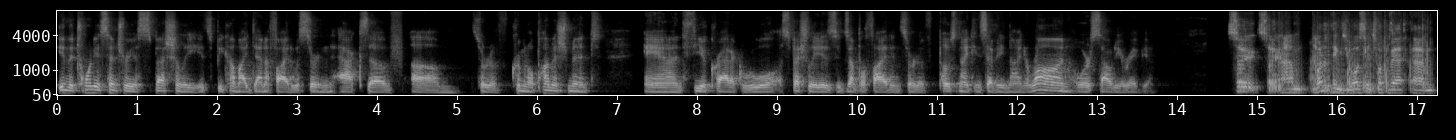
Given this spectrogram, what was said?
in the 20th century, especially, it's become identified with certain acts of um, sort of criminal punishment and theocratic rule, especially as exemplified in sort of post 1979 Iran or Saudi Arabia. So, so um, one of the things you also talk about um,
